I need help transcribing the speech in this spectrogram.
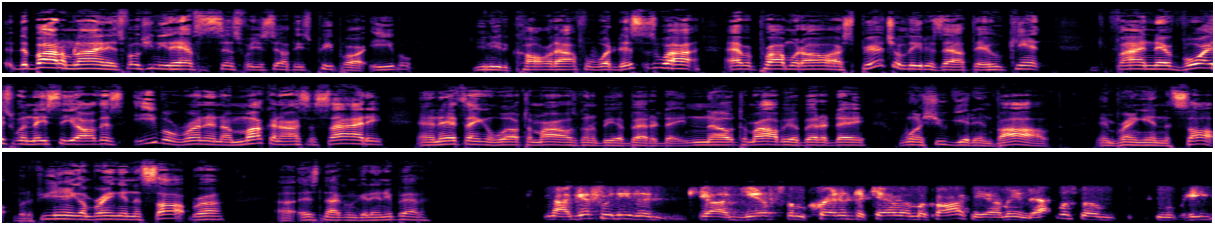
The bottom line is, folks, you need to have some sense for yourself. These people are evil. You need to call it out for what. This is why I have a problem with all our spiritual leaders out there who can't find their voice when they see all this evil running amok in our society and they're thinking, well, tomorrow's going to be a better day. No, tomorrow will be a better day once you get involved and bring in the salt. But if you ain't to bring in the salt, bruh, uh, it's not going to get any better. Now, I guess we need to uh, give some credit to Kevin McCarthy. I mean, that was the he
